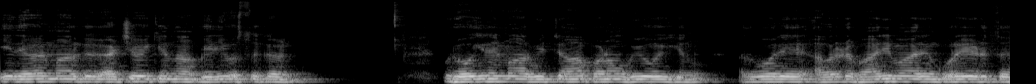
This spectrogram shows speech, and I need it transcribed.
ഈ ദേവന്മാർക്ക് കാഴ്ചവെക്കുന്ന ബലിവസ്തുക്കൾ പുരോഹിതന്മാർ വിറ്റ് ആ പണം ഉപയോഗിക്കുന്നു. അതുപോലെ അവരുടെ ഭാര്യമാരും കുറേയെടുത്ത്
